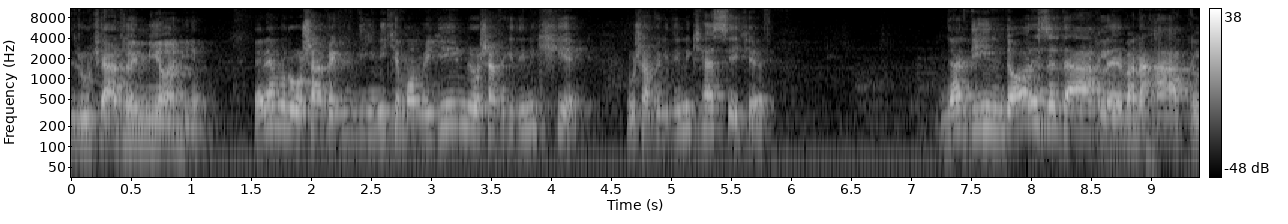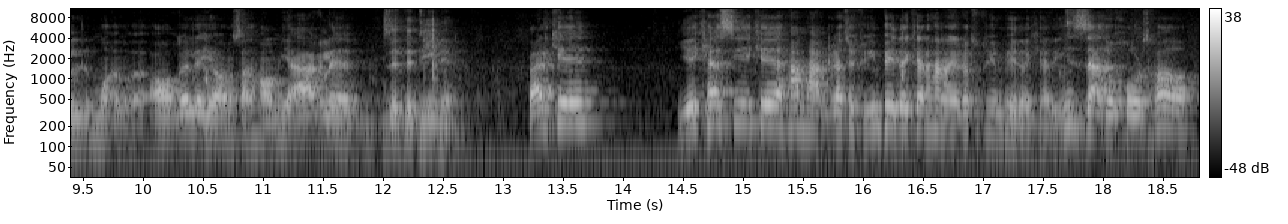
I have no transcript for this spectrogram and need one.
روکردهای میانیه. یعنی همون روشنفکر دینی که ما میگیم روشنفکر دینی کیه؟ روشنفکر دینی کسیه که نه دیندار ضد عقله و نه عقل عاقل یا مثلا حامی عقل ضد دینه. بلکه یه کسیه که هم حقیقت تو این پیدا کرده هم حقیقت تو این پیدا کرده. این زد و خوردها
